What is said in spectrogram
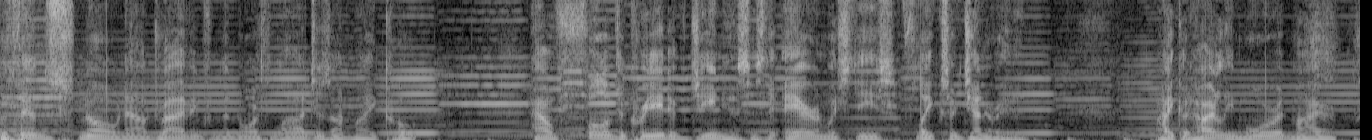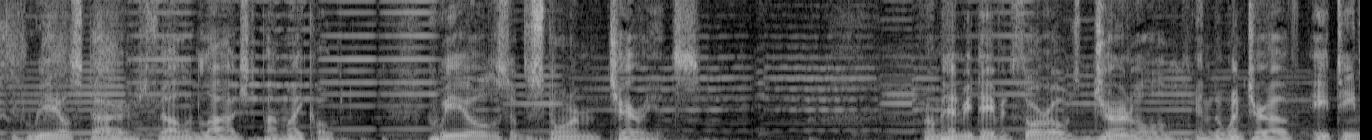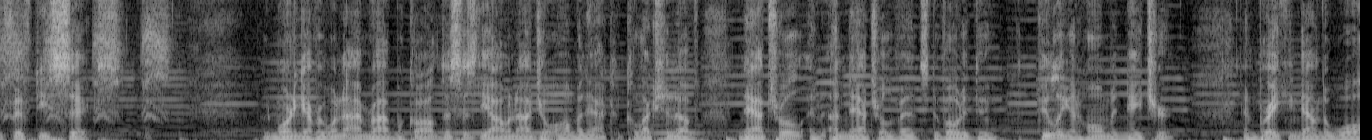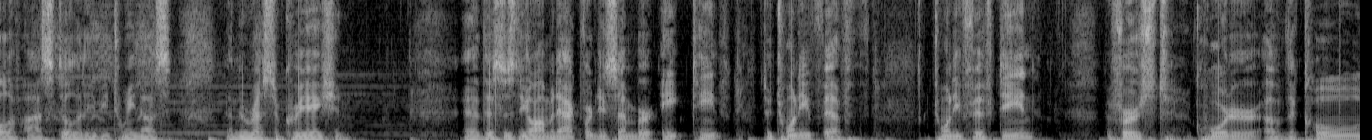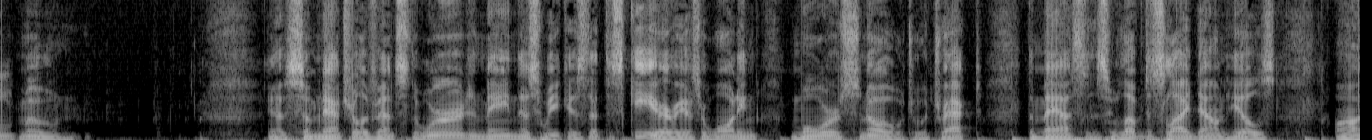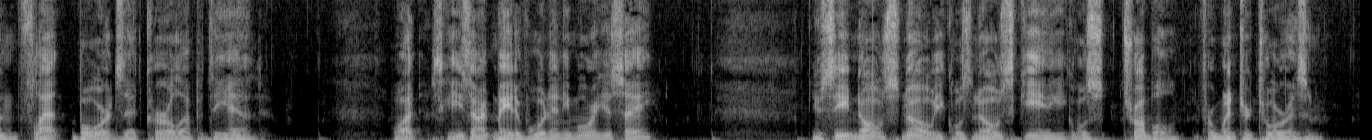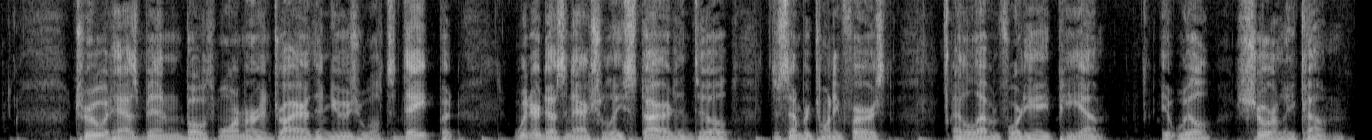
The thin snow now driving from the north lodges on my coat. How full of the creative genius is the air in which these flakes are generated. I could hardly more admire if real stars fell and lodged upon my coat, wheels of the storm chariots. From Henry David Thoreau's journal in the winter of 1856. Good morning, everyone. I'm Rob McCall. This is the Awanadjo Almanac, a collection of natural and unnatural events devoted to feeling at home in nature and breaking down the wall of hostility between us and the rest of creation. Uh, this is the Almanac for December 18th to 25th, 2015, the first quarter of the cold moon you know, some natural events. The word in Maine this week is that the ski areas are wanting more snow to attract the masses who love to slide down hills on flat boards that curl up at the end. What? Skis aren't made of wood anymore, you say? You see, no snow equals no skiing equals trouble for winter tourism. True, it has been both warmer and drier than usual to date, but Winter doesn't actually start until December 21st at 11:48 p.m. It will surely come.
